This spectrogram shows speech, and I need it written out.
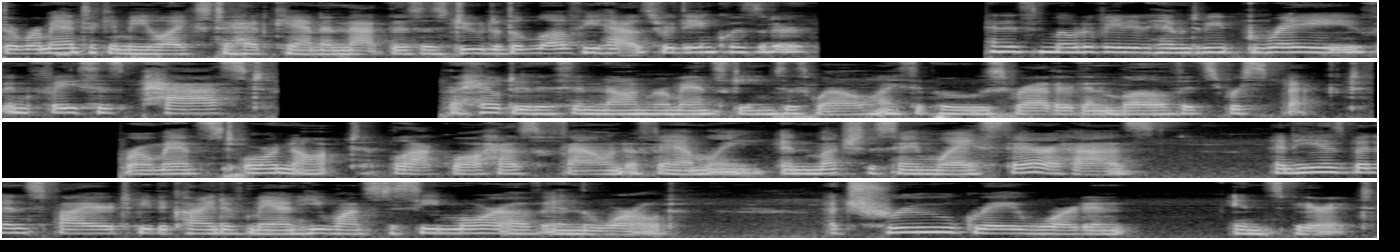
The romantic in me likes to headcanon that this is due to the love he has for the Inquisitor and it's motivated him to be brave and face his past. But he'll do this in non romance games as well, I suppose, rather than love, it's respect. Romanced or not, Blackwall has found a family in much the same way Sera has, and he has been inspired to be the kind of man he wants to see more of in the world. A true Grey Warden in spirit.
